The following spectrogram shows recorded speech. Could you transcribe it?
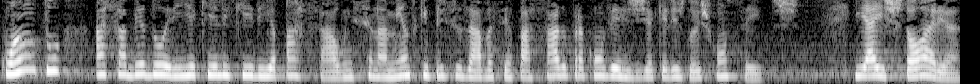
quanto a sabedoria que ele queria passar, o ensinamento que precisava ser passado para convergir aqueles dois conceitos. E a história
